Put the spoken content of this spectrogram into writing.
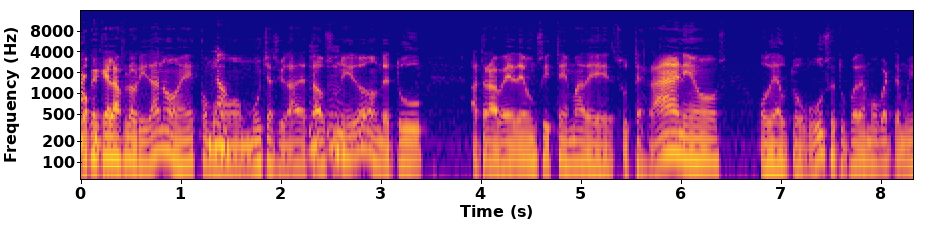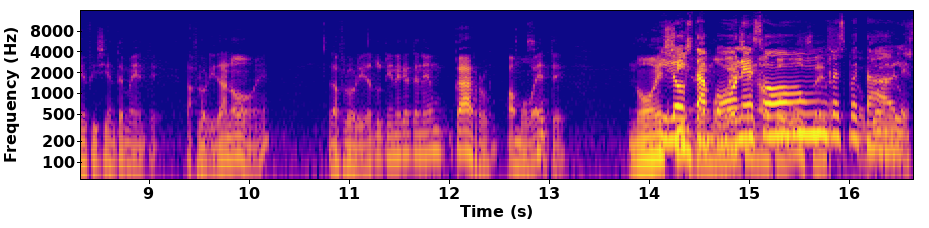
Porque que la Florida no es como muchas ciudades de Estados Unidos, donde tú a través de un sistema de subterráneos o de autobuses tú puedes moverte muy eficientemente. La Florida no, ¿eh? La Florida tú tienes que tener un carro para moverte. No es y los tapones son respetables.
